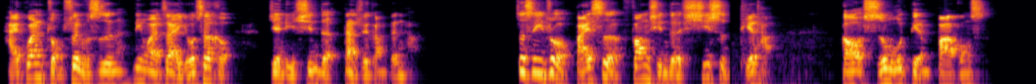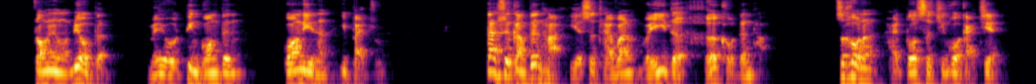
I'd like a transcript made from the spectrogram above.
海关总税务司呢另外在油车口建立新的淡水港灯塔。这是一座白色方形的西式铁塔，高十五点八公尺，装用六等没有定光灯，光力呢一百烛。淡水港灯塔也是台湾唯一的河口灯塔，之后呢还多次经过改建，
